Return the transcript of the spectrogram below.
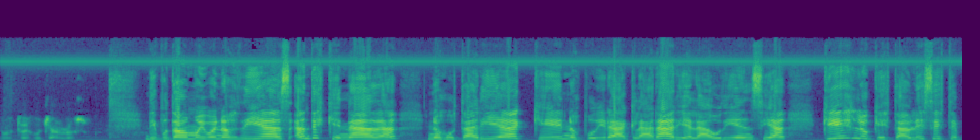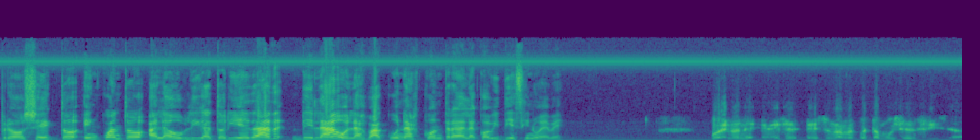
Gusto escucharlos. Diputado, muy buenos días. Antes que nada, nos gustaría que nos pudiera aclarar y a la audiencia qué es lo que establece este proyecto en cuanto a la obligatoriedad de la o las vacunas contra la COVID-19. Bueno, es una respuesta muy sencilla,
